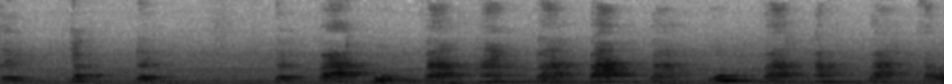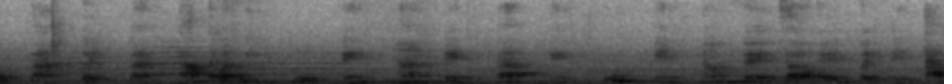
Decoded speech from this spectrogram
Đẩy. Nhấc. Đẩy. Đẩy. Và một, và hai, và ba, và bốn, và năm, và sáu, và bảy, và tám. Tay các bạn chú ý. Một and hai em ba em bốn em năm em sáu em bảy em tám.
